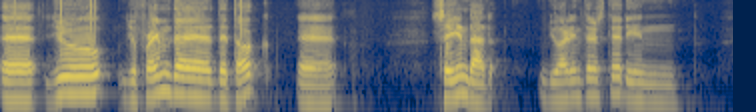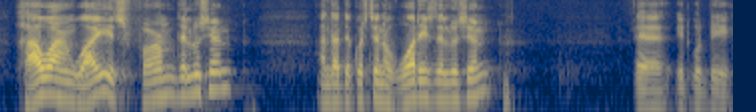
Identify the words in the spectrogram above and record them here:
uh, you you frame the the talk uh, saying that you are interested in how and why is formed delusion, and that the question of what is delusion, uh, it would be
